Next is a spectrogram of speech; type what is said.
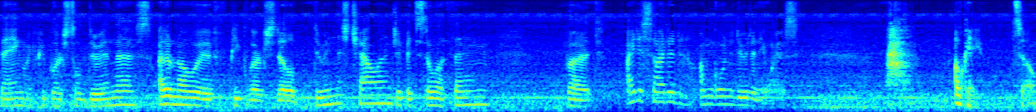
thing, like people are still doing this. I don't know if people are still doing this challenge, if it's still a thing, but I decided I'm going to do it anyways. okay, so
